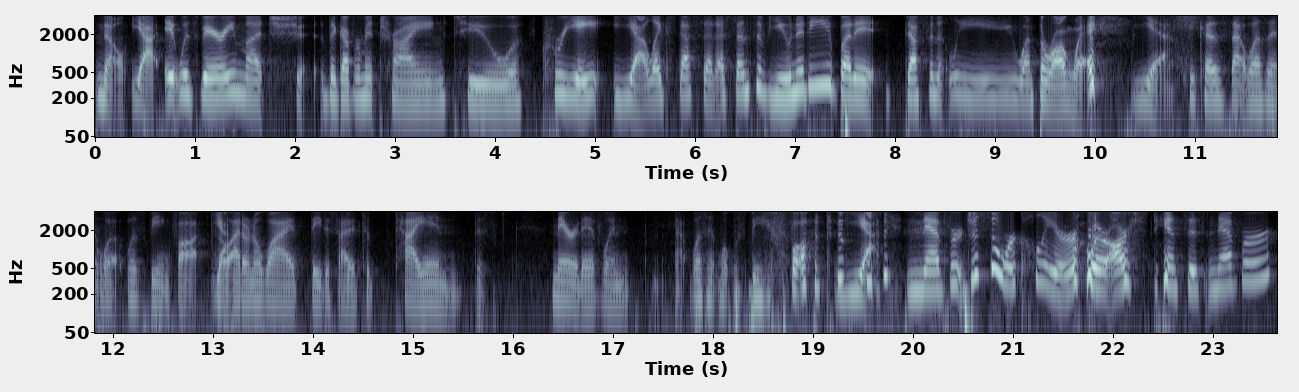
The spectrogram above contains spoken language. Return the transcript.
No, yeah, it was very much the government trying to create, yeah, like Steph said, a sense of unity, but it definitely went the wrong way. yeah because that wasn't what was being fought. So Yeah. i don't know why they decided to tie in this narrative when that wasn't what was being fought. Yeah, never, just so we're clear where our stance is, never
